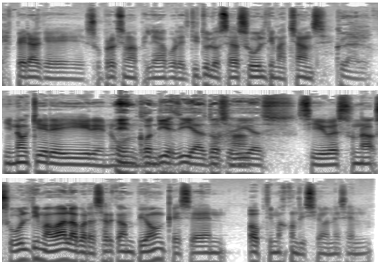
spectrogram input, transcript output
espera que su próxima pelea por el título sea su última chance. Claro. Y no quiere ir en un... En, con 10 días, 12 Ajá. días. Si es una, su última bala para ser campeón, que sea en óptimas condiciones, en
